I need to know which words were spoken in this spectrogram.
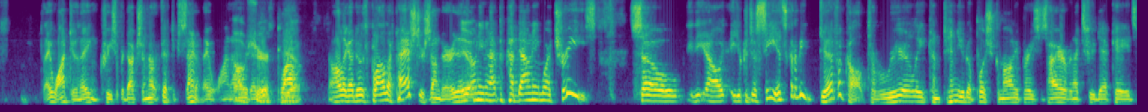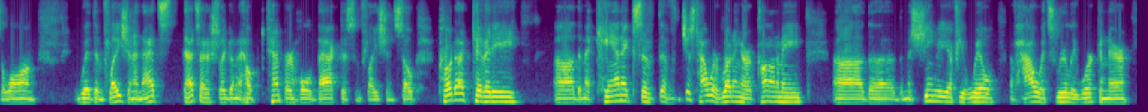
they want to. They increase production another fifty percent if they want. Oh, they gotta do sure. plow- All they got to do is plow their pastures under. They Yeah. don't even have to cut down any more trees. So you know you could just see it's going to be difficult to really continue to push commodity prices higher over the next few decades along with inflation, and that's that's actually going to help temper and hold back this inflation. So productivity. Uh, the mechanics of, of just how we're running our economy, uh, the the machinery, if you will, of how it's really working there.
